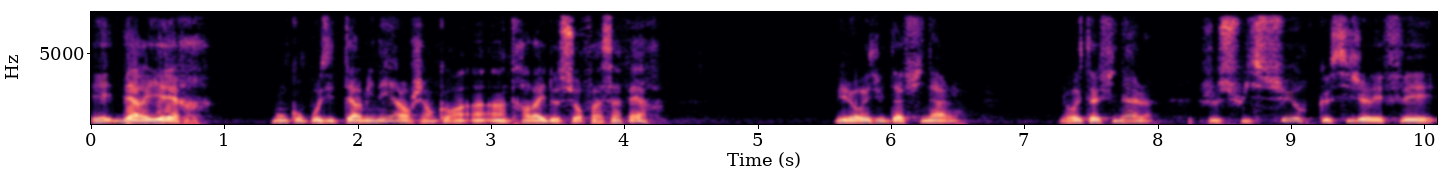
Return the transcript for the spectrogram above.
et derrière mon composite terminé, alors j'ai encore un travail de surface à faire, mais le résultat final, le résultat final, je suis sûr que si j'avais fait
